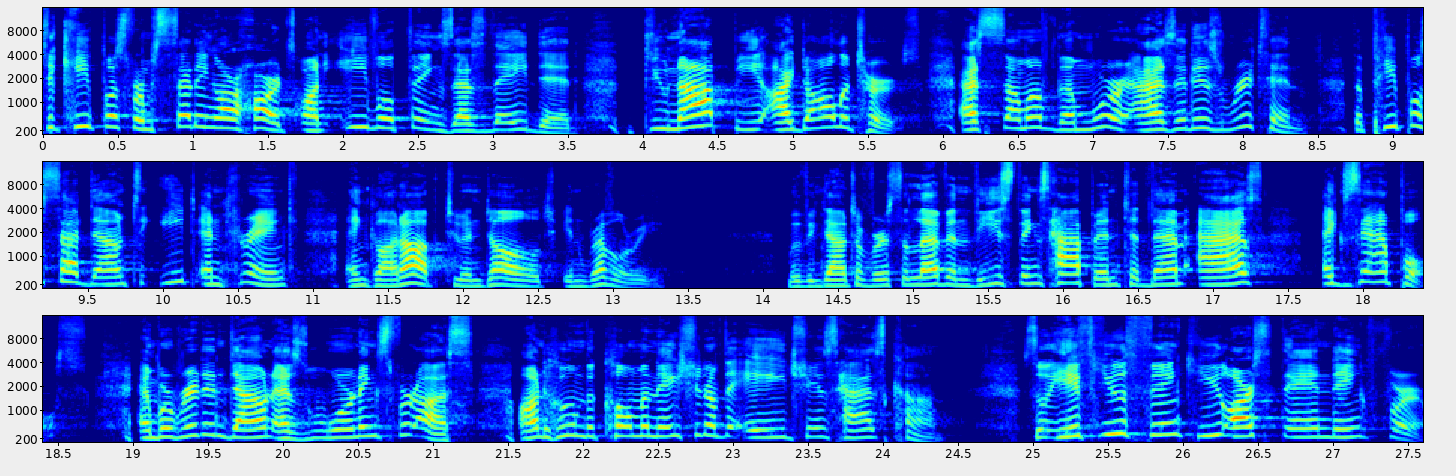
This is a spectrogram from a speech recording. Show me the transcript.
to keep us from setting our hearts on evil things as they did. Do not be idolaters, as some of them were, as it is written. The people sat down to eat and drink and got up to indulge in revelry. Moving down to verse 11, these things happened to them as examples and were written down as warnings for us, on whom the culmination of the ages has come. So if you think you are standing firm,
